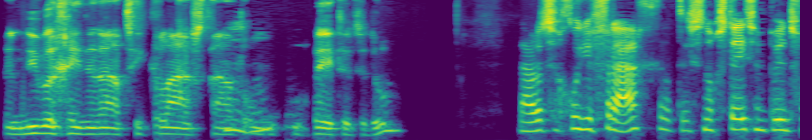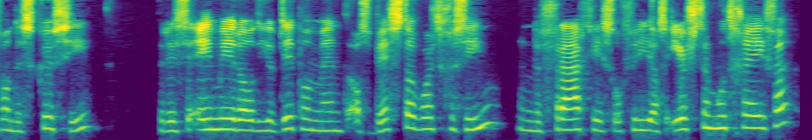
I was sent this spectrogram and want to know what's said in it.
een nieuwe generatie klaar staat om het beter te doen? Nou, dat is een goede vraag. Dat is nog steeds een punt van discussie. Er is één middel die op dit moment als beste wordt gezien. En de vraag is of je die als eerste moet geven.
